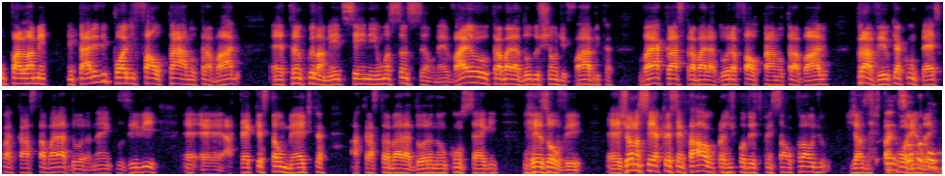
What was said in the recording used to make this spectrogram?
o parlamentar ele pode faltar no trabalho tranquilamente, sem nenhuma sanção. Né? Vai o trabalhador do chão de fábrica, vai a classe trabalhadora faltar no trabalho para ver o que acontece com a classe trabalhadora, né? Inclusive, é, é, até questão médica, a classe trabalhadora não consegue resolver. É, Jonas, você ia acrescentar algo para a gente poder dispensar o Cláudio, que já está é, correndo aí?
